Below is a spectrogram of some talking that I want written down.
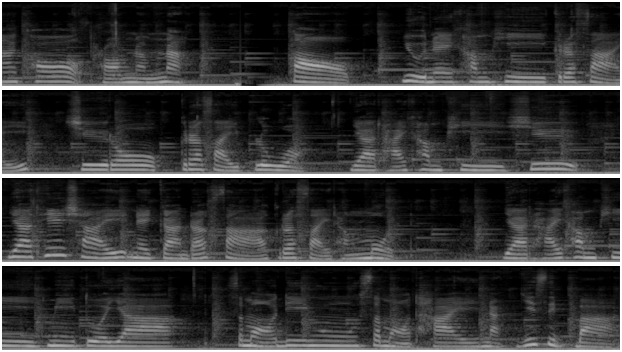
5 ข้อ พร้อมน้ำหนัก ตอบ อยู่ในคัมภีร์กระใสชื่อโรค กระใสปลวก ยาท้ายคัมภีร์ชื่อ ยาที่ใช้ในการรักษากระใสทั้งหมด ยาท้ายคัมภีร์มีตัวยา สมอดีงู สมอไทย หนัก 20 บาท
